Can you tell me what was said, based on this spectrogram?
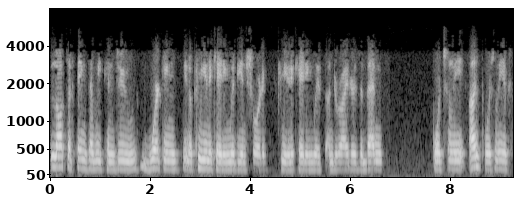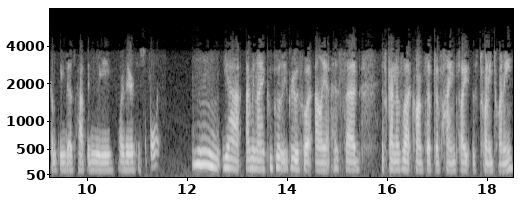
lots of things that we can do, working, you know, communicating with the insured, communicating with underwriters, and then, fortunately, unfortunately, if something does happen, we are there to support. Mm, yeah, I mean, I completely agree with what Aliette has said. It's kind of that concept of hindsight is 2020.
